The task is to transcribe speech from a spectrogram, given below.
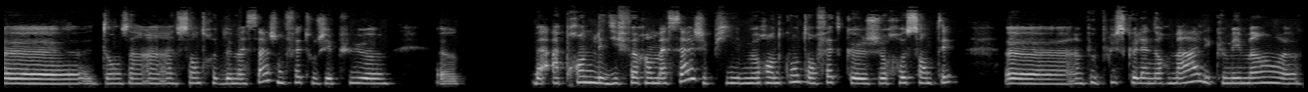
euh, dans un, centre de massage en fait, où j'ai pu euh, bah, apprendre les différents massages et puis me rendre compte en fait que je ressentais un peu plus que la normale et que mes mains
